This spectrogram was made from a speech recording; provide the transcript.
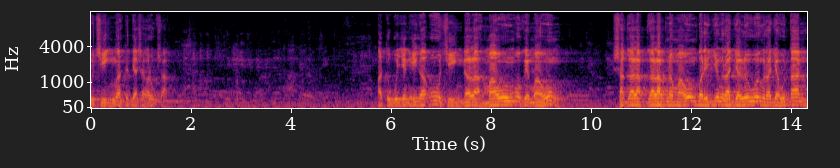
ucing mah rusak atau bujeng hingga ucing dalah maung oke okay, maung. Sagalak-galakna maung barijeng Raja leweng Raja hutan.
